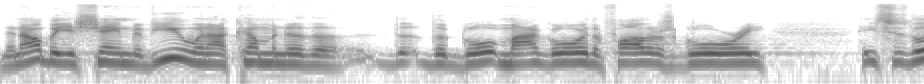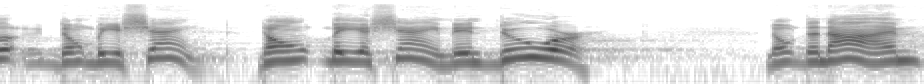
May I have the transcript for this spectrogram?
then I'll be ashamed of you when I come into the, the, the my glory, the Father's glory. He says, Look, don't be ashamed. Don't be ashamed. Endure. Don't deny him,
